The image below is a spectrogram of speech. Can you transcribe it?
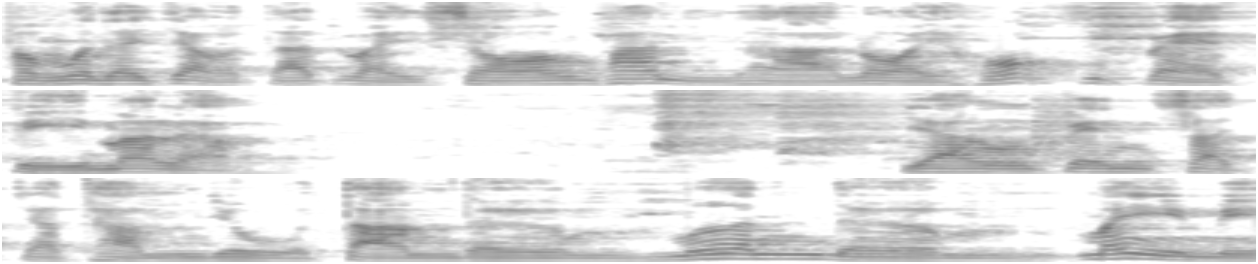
พระพุทธเจ้าตรัสไว้สองพันห้าร้อยหกสิบแปดปีมาแล้ว ยังเป็นสัจธรรมอยู่ตามเดิมเหมือนเดิมไม่มี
